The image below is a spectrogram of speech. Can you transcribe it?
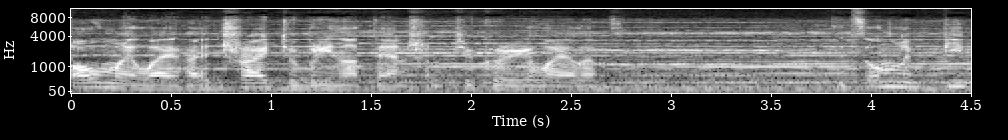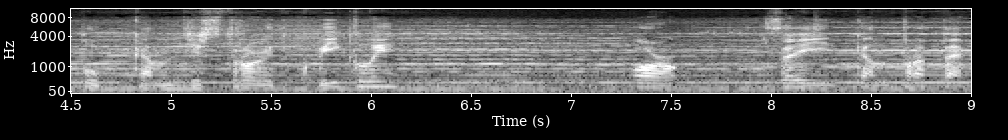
All my life I tried to bring attention to Kuril Island. It's only people can destroy it quickly or they can protect.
